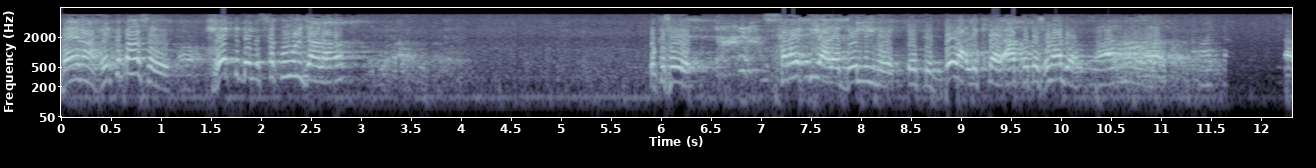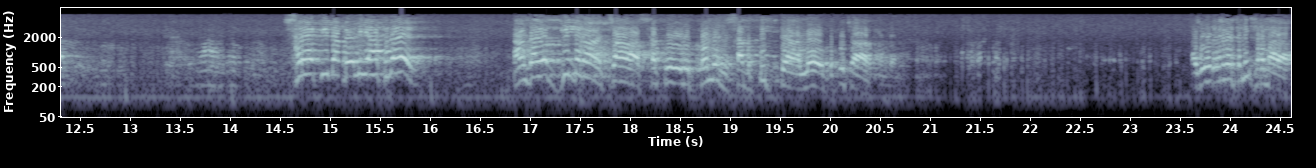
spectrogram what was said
بہنا ایک پاس ایک دن سکول جانا۔ تو کسی سرکی والے بولی نے ایک بڑا لکھا ہے آپ کو تو سنا دیا۔ سرکی کا بولی آخ دے گدڑا چاہ سکول کھولے سب پتیا لوگ پچا حضور نے نہیں فرمایا۔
